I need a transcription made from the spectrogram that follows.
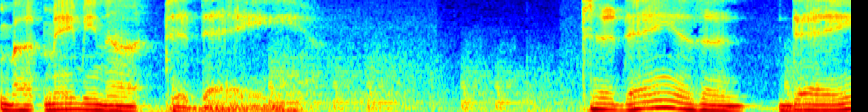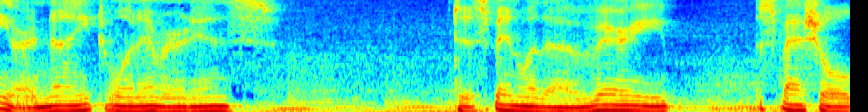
But maybe not today. Today is a day or night, whatever it is, to spend with a very special,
